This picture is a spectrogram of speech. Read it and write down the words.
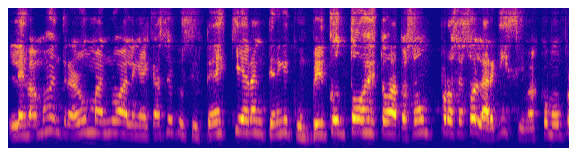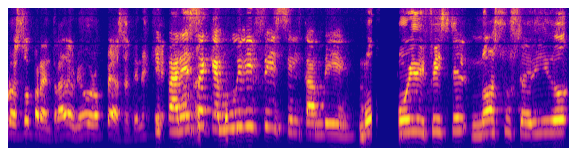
les vamos a entregar un manual en el caso de que si ustedes quieran, tienen que cumplir con todos estos datos. es un proceso larguísimo, es como un proceso para entrar a la Unión Europea. O sea, tienes que, y parece que muy difícil también. Muy, muy difícil, no ha sucedido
